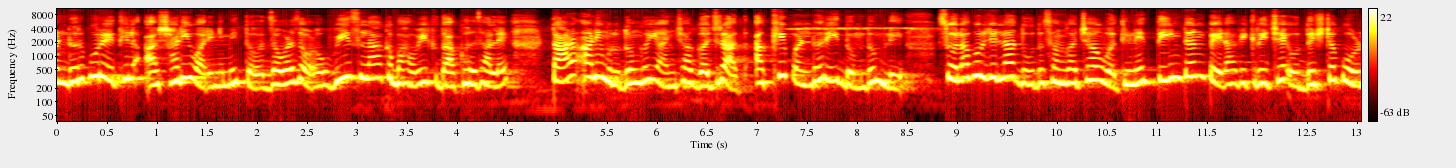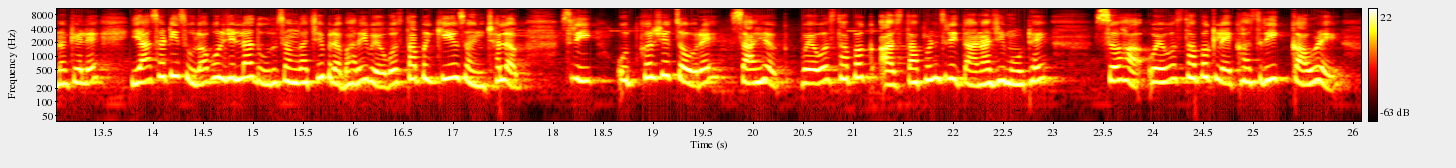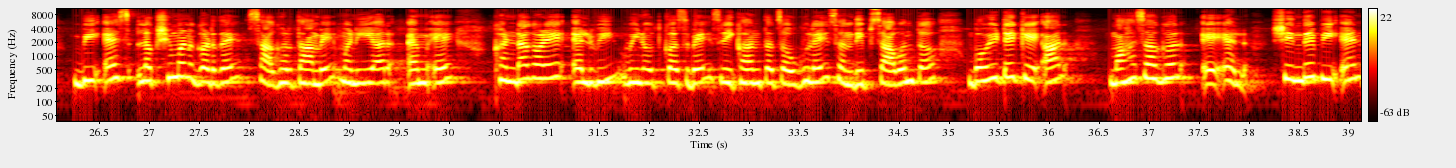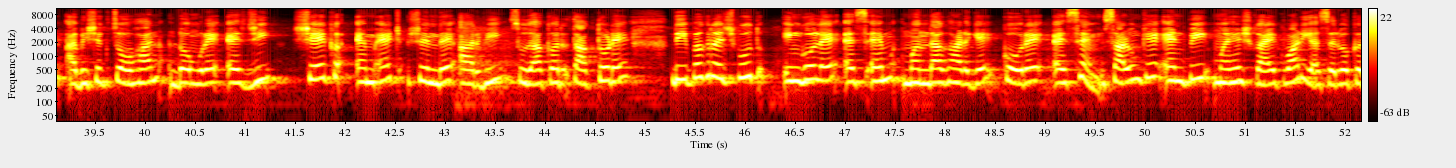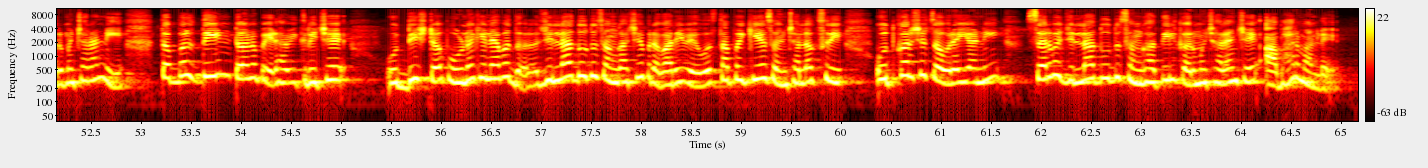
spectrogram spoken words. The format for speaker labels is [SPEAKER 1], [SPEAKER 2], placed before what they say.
[SPEAKER 1] पंढरपूर येथील आषाढी वारीनिमित्त जवळजवळ वीस लाख भाविक दाखल झाले. टाळ आणि मृदुंग यांच्या गजरात अख्खी पंढरी दुमदुमली. सोलापूर जिल्हा दूध संघाच्या वतीने तीन टन पेढा विक्रीचे उद्दिष्ट पूर्ण केले. यासाठी सोलापूर जिल्हा दूध संघाचे प्रभारी व्यवस्थापकीय संचालक श्री उत्कर्ष चौरे सहाय्यक व्यवस्थापक आस्थापन श्री तानाजी मोठे सहा व्यवस्थापक Lekhashri Kawale B S Laxman Gadade Sagar Tambe Maniyar M A Khandagale L V Vinod Kasbe Shrikant Chaughule Sandeep Sawant Bohite K R Mahasagar A L Shinde B N Abhishek Chauhan Dongre S G Shaikh M H Shinde R V Sudhakar Takatode Deepak Rajput Ingole S M Manda घाडगे Kore S M Salunke N P Mahesh Gaikwad या सर्व कर्मचाऱ्यांनी तब्बल तीन ton peda विक्रीचे उद्दिष्ट पूर्ण केल्याबद्दल जिल्हा दूध संघाचे प्रभारी व्यवस्थापकीय संचालक श्री उत्कर्ष चौरे यांनी सर्व जिल्हा दूध संघातील कर्मचाऱ्यांचे आभार मानले.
